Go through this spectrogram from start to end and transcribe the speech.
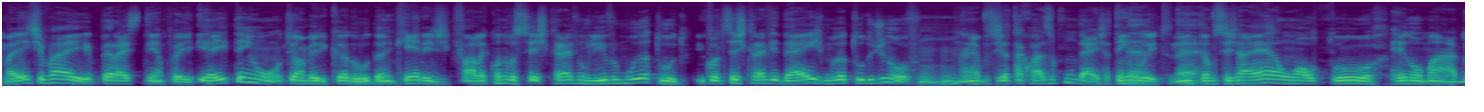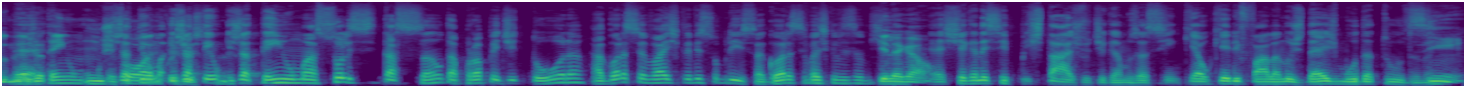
Mas a gente vai esperar esse tempo aí. E aí tem um, tem um americano, o Dan Kennedy, que fala que quando você escreve um livro, muda tudo. E quando você escreve 10, muda tudo de novo. Uhum. Né? Você já tá quase com 10, já tem é, 8, né? É. Então você já é um autor renomado, né? É. Já tem um, um já tem, uma, já, tem, já tem uma solicitação da própria editora. Agora você vai escrever sobre isso. Agora você vai escrever sobre Que legal. É, chega nesse estágio, digamos assim, que é o que ele fala nos 10 muda tudo. Sim. Né?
